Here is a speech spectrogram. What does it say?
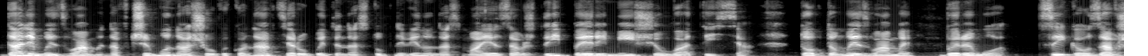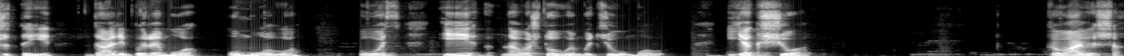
Далі ми з вами навчимо нашого виконавця робити наступне. Він у нас має завжди переміщуватися. Тобто ми з вами беремо цикл завжди, далі беремо умову ось, і налаштовуємо цю умову. Якщо клавіша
